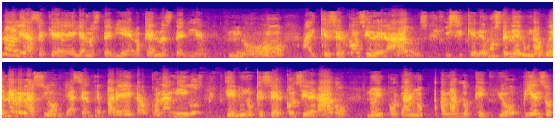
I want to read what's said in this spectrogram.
no le hace que ella no esté bien o que él no esté bien. No, hay que ser considerados. Y si queremos tener una buena relación, ya sea entre pareja o con amigos, tiene uno que ser considerado. No importa no nada más lo que yo pienso.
